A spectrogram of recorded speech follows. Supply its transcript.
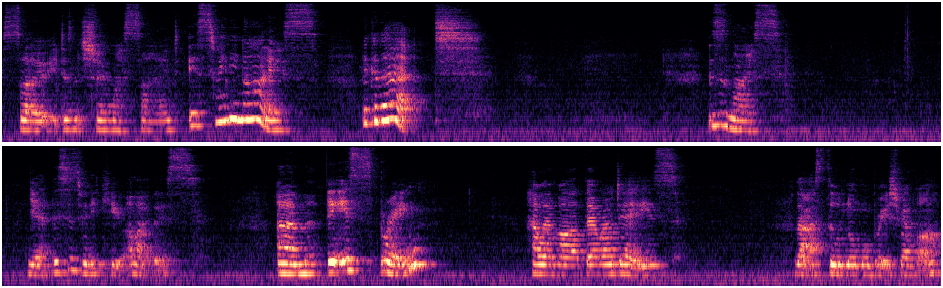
So it doesn't show my side. It's really nice. Look at that. This is nice. Yeah, this is really cute. I like this. Um, it is spring. However, there are days that are still normal British weather.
